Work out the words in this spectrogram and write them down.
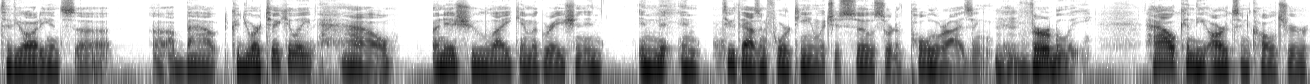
to the audience uh, about could you articulate how an issue like immigration in in in 2014, which is so sort of polarizing mm-hmm. verbally, how can the arts and culture,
